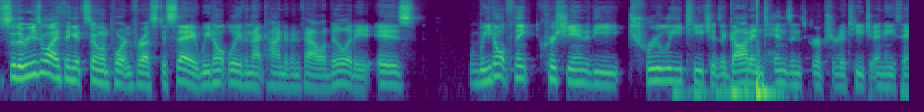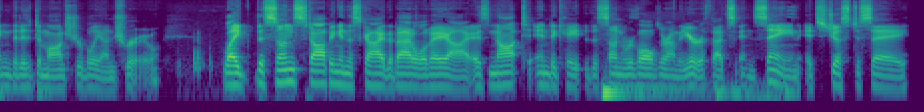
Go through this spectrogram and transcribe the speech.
So the reason why I think it's so important for us to say we don't believe in that kind of infallibility is we don't think Christianity truly teaches that God intends in scripture to teach anything that is demonstrably untrue. Like the sun stopping in the sky, the battle of Ai, is not to indicate that the sun revolves around the earth. That's insane. It's just to say,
